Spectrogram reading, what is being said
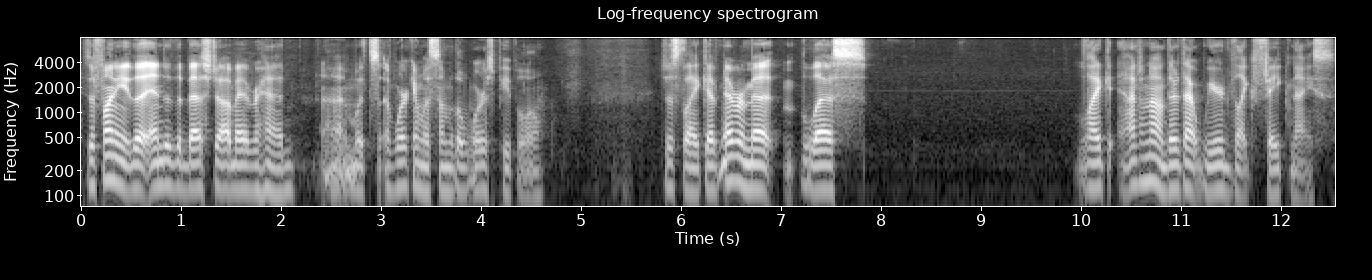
It's a funny the end of the best job I ever had. Um, with working with some of the worst people. Just like I've never met less. Like I don't know, they're that weird like fake nice,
